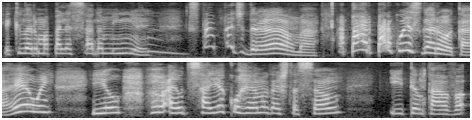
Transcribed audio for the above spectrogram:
que aquilo era uma palhaçada minha. Hum. Isso tá, tá, de drama. Ah, para, para com isso, garota. Eu, hein? E eu, ah, eu saía correndo da estação e tentava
